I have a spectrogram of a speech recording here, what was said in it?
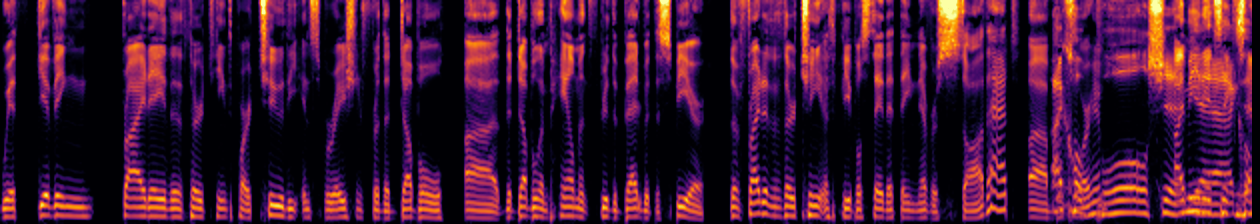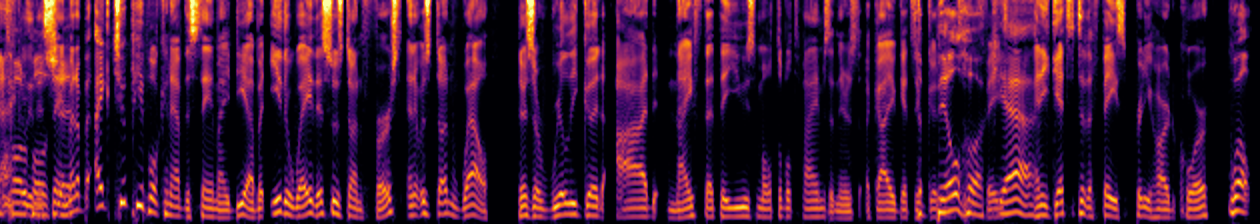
with giving Friday the Thirteenth Part Two the inspiration for the double, uh, the double impalement through the bed with the spear. The Friday the Thirteenth people say that they never saw that uh, I call him. bullshit. I mean, Yeah, it's exactly the same. I, I- two people can have the same idea, but either way, this was done first, and it was done well. There's a really good odd knife that they use multiple times, and there's a guy who gets a The good bill hook, face, yeah. and he gets it to the face pretty hardcore. Well,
